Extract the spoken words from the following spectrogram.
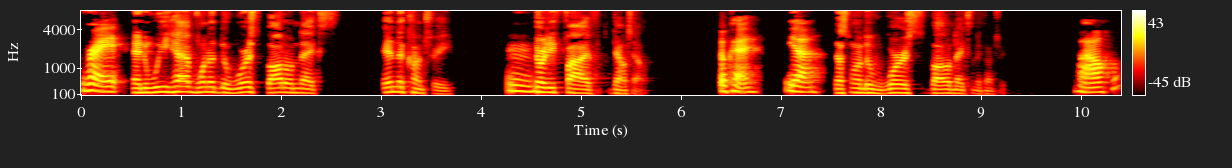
Right. And we have one of the worst bottlenecks in the country: Mm. thirty-five downtown. Okay. Yeah. That's one of the worst bottlenecks in the country. Wow.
